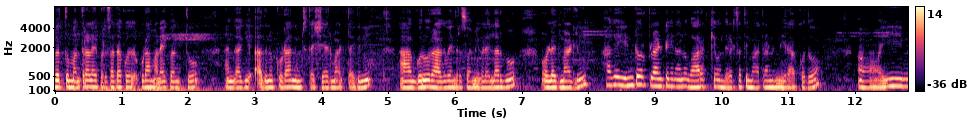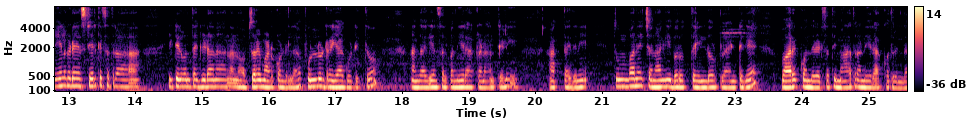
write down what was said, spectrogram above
ಇವತ್ತು ಮಂತ್ರಾಲಯ ಪ್ರಸಾದ ಕೂಡ ಮನೆಗೆ ಬಂತು. ಹಾಗಾಗಿ ಅದನ್ನು ಕೂಡ ನಿಮ್ಮ ಜೊತೆ ಶೇರ್ ಮಾಡ್ತಾ ಇದ್ದೀನಿ. ಆ, ಗುರು ರಾಘವೇಂದ್ರ ಸ್ವಾಮಿಗಳೆಲ್ಲರಿಗೂ ಒಳ್ಳೇದು ಮಾಡಲಿ. ಹಾಗೆ ಇಂಡೋರ್ ಪ್ಲಾಂಟಿಗೆ ನಾನು ವಾರಕ್ಕೆ ಒಂದೆರಡು ಸತಿ ಮಾತ್ರ ನೀರು ಹಾಕೋದು. ಈ ಮೇಲ್ಗಡೆ ಸ್ಟೇರ್ಕೇಸ್ ಹತ್ರ ಇಟ್ಟಿರುವಂಥ ಗಿಡನ ನಾನು ಅಬ್ಸರ್ವ್ ಮಾಡ್ಕೊಂಡಿಲ್ಲ. ಫುಲ್ಲು ಡ್ರೈ ಆಗಿಬಿಟ್ಟಿತ್ತು. ಹಂಗಾಗಿ ಒಂದು ಸ್ವಲ್ಪ ನೀರು ಹಾಕೋಣ ಅಂಥೇಳಿ ಹಾಕ್ತಾಯಿದ್ದೀನಿ ತುಂಬಾ ಚೆನ್ನಾಗಿ ಬರುತ್ತೆ ಇಂಡೋರ್ ಪ್ಲ್ಯಾಂಟ್ಗೆ ವಾರಕ್ಕೆ ಒಂದೆರಡು ಸತಿ ಮಾತ್ರ ನೀರು ಹಾಕೋದ್ರಿಂದ.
